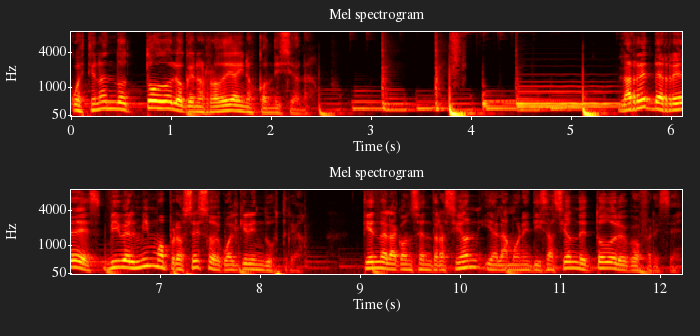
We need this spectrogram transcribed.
cuestionando todo lo que nos rodea y nos condiciona. La red de redes vive el mismo proceso de cualquier industria tiende a la concentración y a la monetización de todo lo que ofrece.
